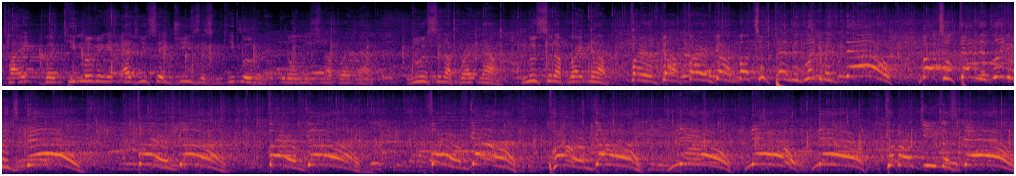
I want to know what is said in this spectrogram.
Tight, but keep moving it as you say Jesus and keep moving it. It'll loosen up right now. Loosen up right now. Loosen up right now. Fire of God, fire of God, muscles, tendons, ligaments, now! Muscles, tendons, ligaments, now! Fire of God! Fire of God! Fire of God! Power of God! Now! Now! Now! Come on, Jesus, now!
